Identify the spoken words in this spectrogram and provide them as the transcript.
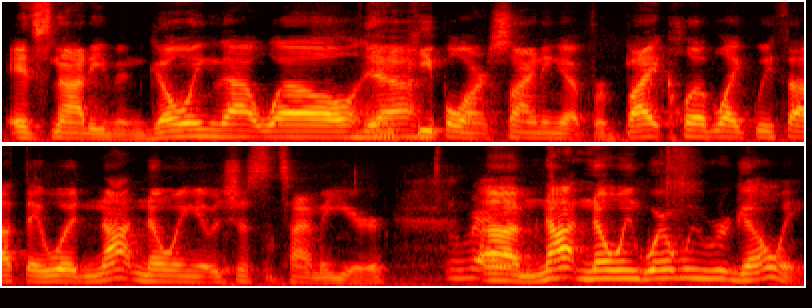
it's not even going that well. Yeah. And people aren't signing up for Bite Club like we thought they would, not knowing it was just the time of year, Right. um, not knowing where we were going.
